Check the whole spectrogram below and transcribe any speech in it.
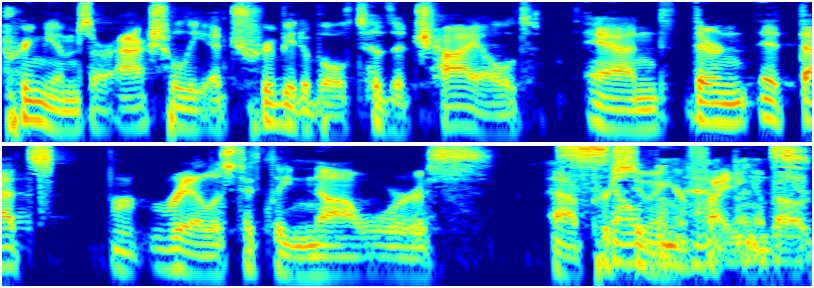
premiums are actually attributable to the child, and they're it, that's realistically not worth uh, pursuing or fighting about.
